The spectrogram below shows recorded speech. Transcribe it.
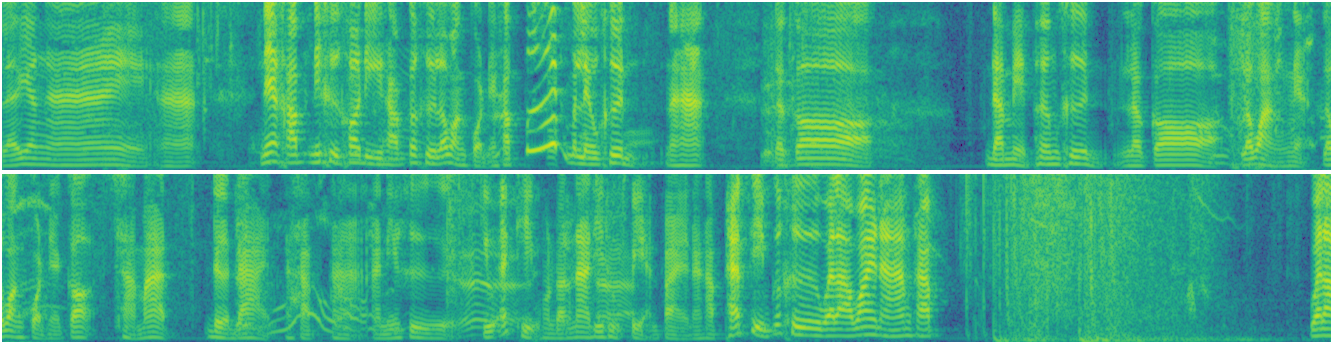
แล้วยังไงนะฮะเนี่ยครับนี่คือข้อดีครับก็คือระหว่างกดเนี่ยครับปื๊ดมันเร็วขึ้นนะฮะแล้วก็ดาเมจเพิ่มขึ้น แล้วก็ระหว่างเนี่ยระหว่างกดเนี่ยก็สามารถเดินได้นะครับอ่าอันนี้คือสกิลแอคทีฟของดอนน่าที่ถูกเปลี่ยนไปนะครับแพสซีฟก็คือเวลาว่ายน้ำครับ เวลา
